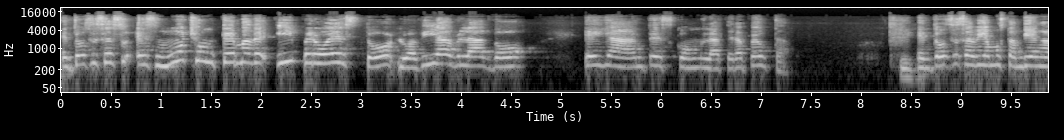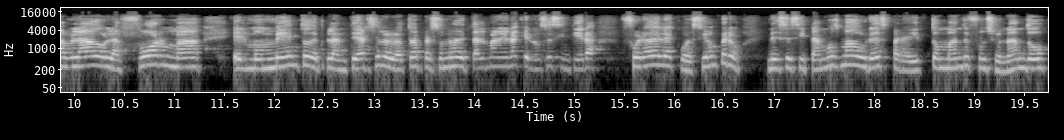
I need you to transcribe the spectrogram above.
Entonces es, es mucho un tema de, y pero esto lo había hablado ella antes con la terapeuta. Entonces habíamos también hablado la forma, el momento de planteárselo a la otra persona de tal manera que no se sintiera fuera de la ecuación, pero necesitamos madurez para ir tomando y funcionando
